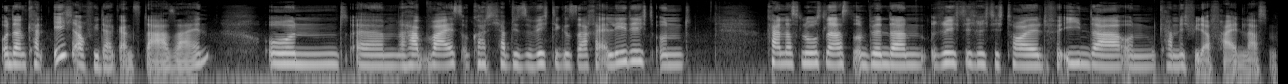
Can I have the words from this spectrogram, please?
Und dann kann ich auch wieder ganz da sein und ähm, hab, weiß, oh Gott, ich habe diese wichtige Sache erledigt und kann das loslassen und bin dann richtig, richtig toll für ihn da und kann mich wieder fallen lassen.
